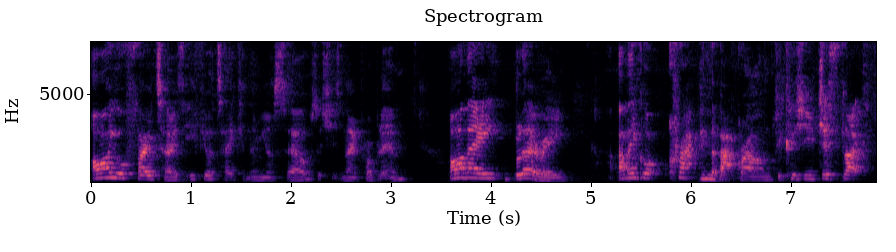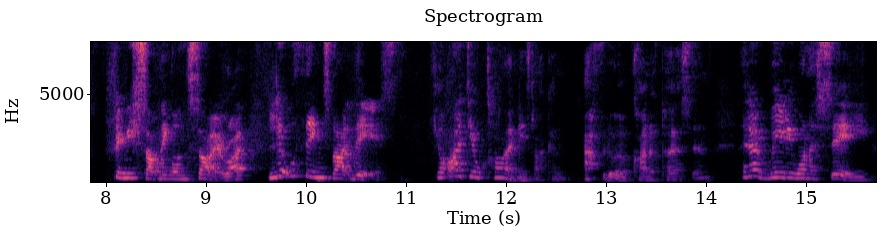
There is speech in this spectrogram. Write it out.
are your photos, if you're taking them yourselves, which is no problem, are they blurry? Are they got crap in the background because you just like finished something on site, right? Little things like this. If your ideal client is like an affluent kind of person, they don't really want to see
